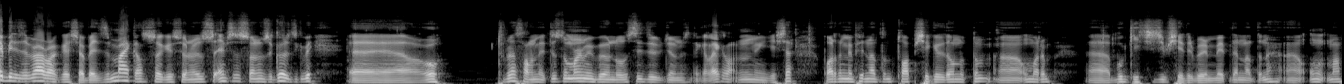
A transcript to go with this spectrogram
Hepinize merhaba arkadaşlar ben Zim Minecraft soru geçiyoruz. MC sorunuzu gördüğünüz gibi eee oh. Tübra salım ediyoruz. Umarım bir bölüm olur. Siz de videomuzda like atmayı gençler. Bu arada map'in adını tuhaf bir şekilde unuttum. Eee, umarım eee, bu geçici bir şeydir benim map'lerin adını. Eee, unutmam.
